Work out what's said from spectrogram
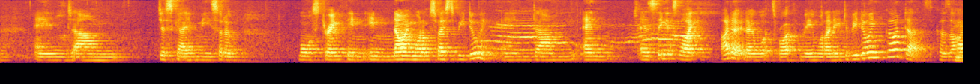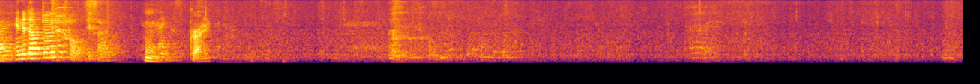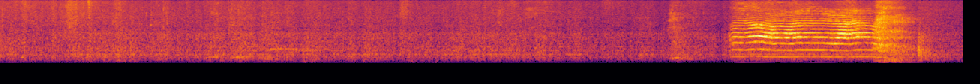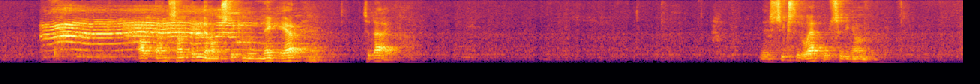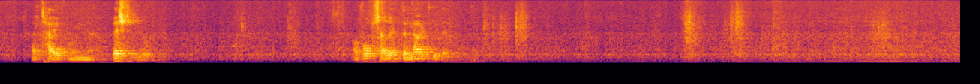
and um, just gave me sort of more strength in, in knowing what I'm supposed to be doing. And, um, and as thing, it's like, I don't know what's right for me and what I need to be doing, God does, because I ended up doing it all. So, Hmm. thanks. Great. I've done something that I'm sticking my neck out today. There's six little apples sitting on a table in the vestibule. I've also left a note with it.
